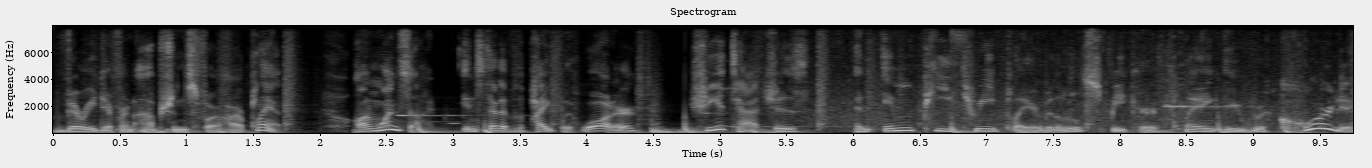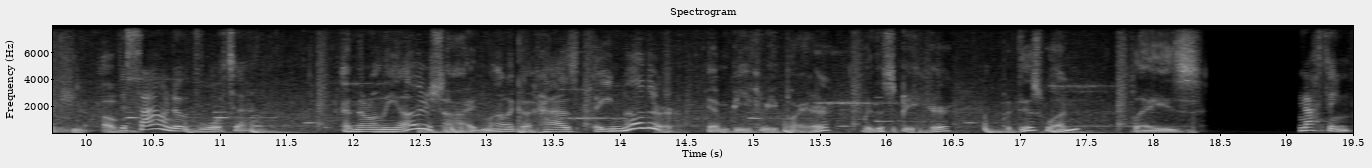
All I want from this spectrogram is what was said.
very different options for our plant. On one side, instead of the pipe with water, she attaches an MP3 player with a little speaker playing a recording of the sound of water. And then on the other side, Monica has another MP3 player with a speaker, but this one plays. Nothing.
